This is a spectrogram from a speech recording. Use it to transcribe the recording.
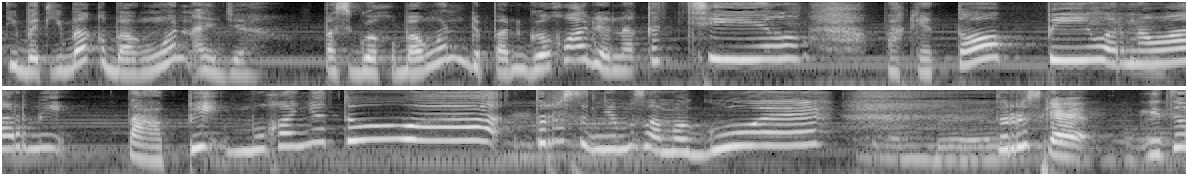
tiba-tiba kebangun aja pas gue kebangun depan gue kok ada anak kecil. Pakai topi warna-warni. Tapi mukanya tua terus senyum sama gue. Terus kayak itu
